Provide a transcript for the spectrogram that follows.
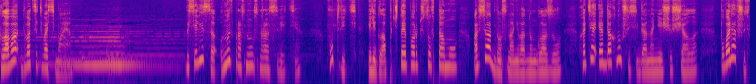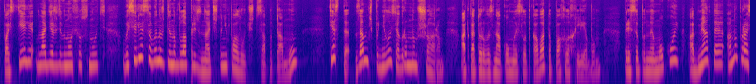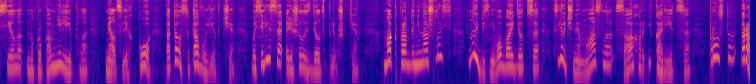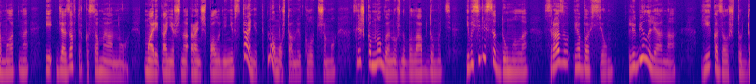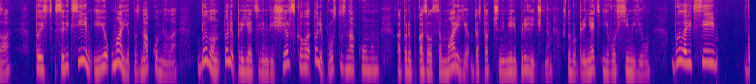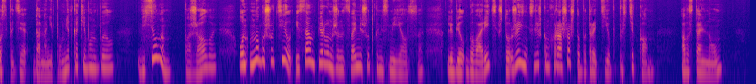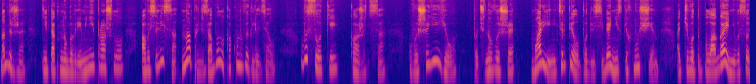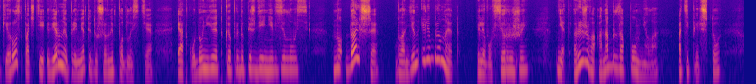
Глава 28 Василиса вновь проснулась на рассвете. Вот ведь и легла, почитая пару часов тому, а все одно сна не в одном глазу. Хотя и отдохнувшей себя она не ощущала. Повалявшись в постели в надежде вновь уснуть, Василиса вынуждена была признать, что не получится, а потому... Тесто за ночь поднялось огромным шаром, от которого знакомое сладковато пахло хлебом – Присыпанное мукой, обмятое, оно просело, но к рукам не липло. Мялся легко, катался того легче. Василиса решила сделать плюшки. Мак, правда, не нашлось, но и без него обойдется. Сливочное масло, сахар и корица. Просто ароматно. И для завтрака самое оно. Мари, конечно, раньше полудня не встанет, но, может, оно и к лучшему. Слишком многое нужно было обдумать. И Василиса думала сразу и обо всем. Любила ли она? Ей казалось, что да. То есть с Алексеем ее Марья познакомила. Был он то ли приятелем Вещерского, то ли просто знакомым, который показался Марье в достаточной мере приличным, чтобы принять его в семью. Был Алексей... Господи, да она не помнит, каким он был. Веселым? Пожалуй. Он много шутил и сам первым же над своими шутками смеялся. Любил говорить, что жизнь слишком хороша, чтобы тратить ее по пустякам. А в остальном... Надо же, не так много времени и прошло, а Василиса напрочь забыла, как он выглядел. Высокий, кажется, выше ее, точно выше. Марья не терпела подле себя низких мужчин, отчего-то полагая невысокий рост почти верную приметой душевной подлости – и откуда у нее такое предупреждение взялось? Но дальше блондин или брюнет? Или вовсе рыжий? Нет, рыжего она бы запомнила. А теперь что?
